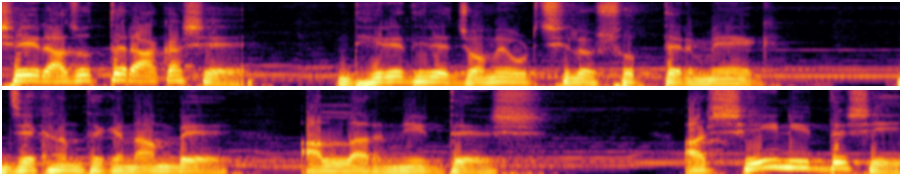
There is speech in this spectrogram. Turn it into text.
সেই রাজত্বের আকাশে ধীরে ধীরে জমে উঠছিল সত্যের মেঘ, যেখান থেকে নামবে আল্লাহর নির্দেশ। আর সেই নির্দেশই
